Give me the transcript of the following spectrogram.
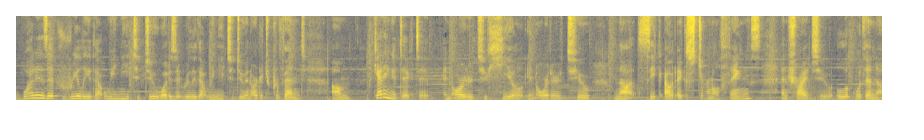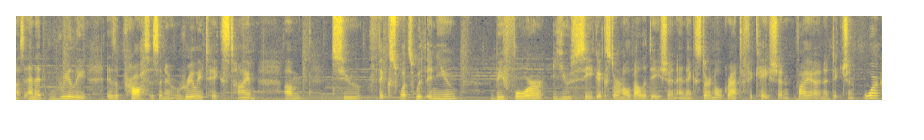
what is it really that we need to do? What is it really that we need to do in order to prevent um, getting addicted in order to heal, in order to not seek out external things and try to look within us. And it really is a process and it really takes time um, to fix what's within you before you seek external validation and external gratification via an addiction or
